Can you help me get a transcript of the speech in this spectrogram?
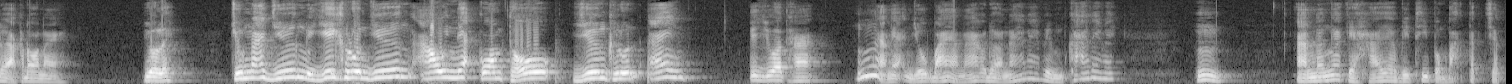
ដោយអាក្តរណាយល់ទេជួនណាយើងនិយាយខ្លួនយើងឲ្យអ្នកគ្រប់គ្រងយើងខ្លួនឯងគេយល់ថាអាអ្នកនយោបាយអាណាក៏ដូចអាណាដែរវាមិនកើតទេវិញហឹមអាហ្នឹងគេហៅវិធីបំបាក់ទឹកចិត្ត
